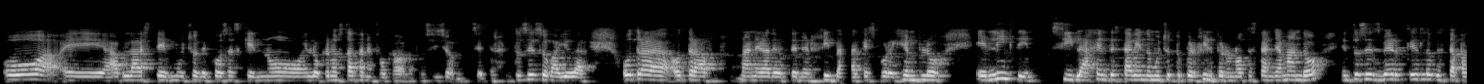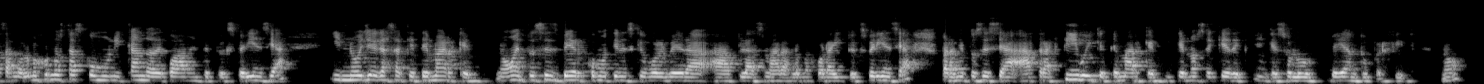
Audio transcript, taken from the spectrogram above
O eh, hablaste mucho de cosas que no, en lo que no está tan enfocado la posición, etcétera. Entonces eso va a ayudar. Otra, otra manera de obtener feedback es, por ejemplo, en LinkedIn. Si la gente está viendo mucho tu perfil pero no te están llamando, entonces ver qué es lo que está pasando. A lo mejor no estás comunicando adecuadamente tu experiencia y no llegas a que te marquen, ¿no? Entonces ver cómo tienes que volver a, plasmar a lo mejor ahí tu experiencia para que entonces sea atractivo y que te marquen y que no se quede en que solo vean tu perfil, ¿no?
